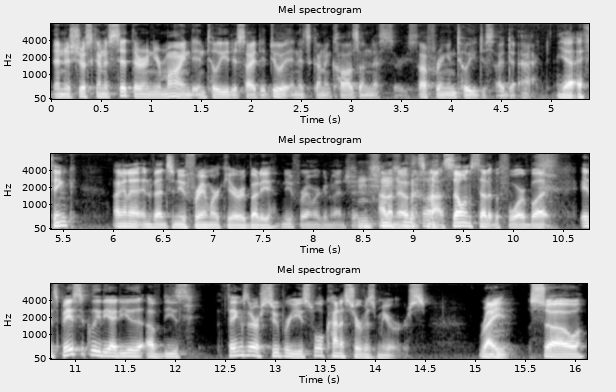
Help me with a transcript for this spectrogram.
then it's just going to sit there in your mind until you decide to do it, and it's going to cause unnecessary suffering until you decide to act. Yeah, I think I'm gonna invent a new framework here, everybody. New framework invention. I don't know if it's not. Someone said it before, but it's basically the idea of these things that are super useful kind of serve as mirrors, right? Mm-hmm. So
